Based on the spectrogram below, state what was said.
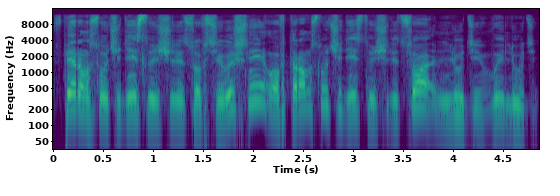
В первом случае действующее лицо Всевышний, во втором случае действующее лицо люди, вы люди.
